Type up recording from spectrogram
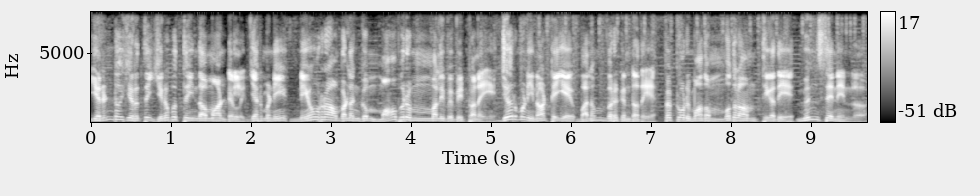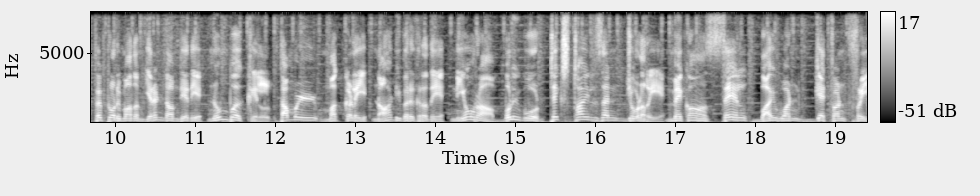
இரண்டாயிரத்து இருபத்தைந்தாம் ஆண்டில் ஜெர்மனி நியோரா வழங்கும் மாபெரும் மலிவு விற்பனை ஜெர்மனி நாட்டையே வலம் வருகின்றது. பிப்ரவரி மாதம் முதலாம் தேதி மின்செனில் பிப்ரவரி மாதம் இரண்டாம் தேதி நும்பர்க்கில் தமிழ் மக்களை நாடி வருகிறது நியோரா Bollywood textiles and jewellery mega sale buy one get one free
